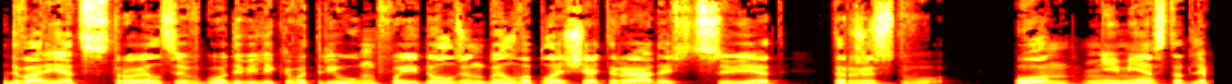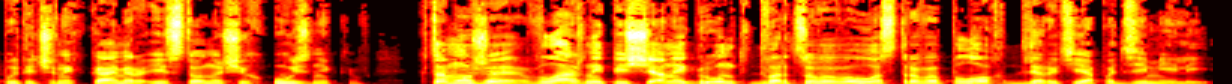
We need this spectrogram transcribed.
Дворец строился в годы Великого Триумфа и должен был воплощать радость, свет, торжество. Он не место для пыточных камер и стонущих узников. К тому же влажный песчаный грунт Дворцового острова плох для рытья подземелий.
